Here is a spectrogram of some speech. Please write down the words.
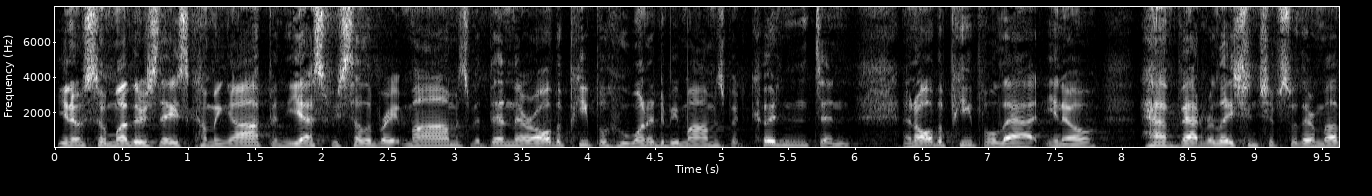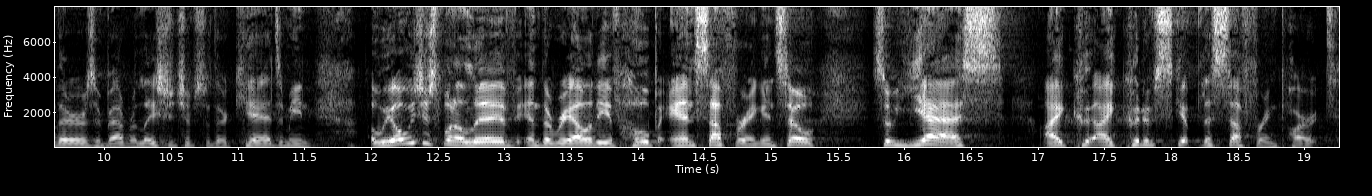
You know, so Mother's Day is coming up, and yes, we celebrate moms, but then there are all the people who wanted to be moms but couldn't, and, and all the people that, you know, have bad relationships with their mothers or bad relationships with their kids. I mean, we always just want to live in the reality of hope and suffering. And so, so yes, I could, I could have skipped the suffering part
